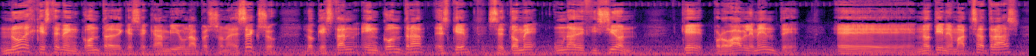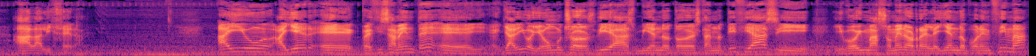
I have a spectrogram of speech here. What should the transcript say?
no es que estén en contra de que se cambie una persona de sexo. Lo que están en contra es que se tome una decisión que probablemente eh, no tiene marcha atrás a la ligera. Hay ayer, eh, precisamente, eh, ya digo, llevo muchos días viendo todas estas noticias y, voy más o menos releyendo por encima.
